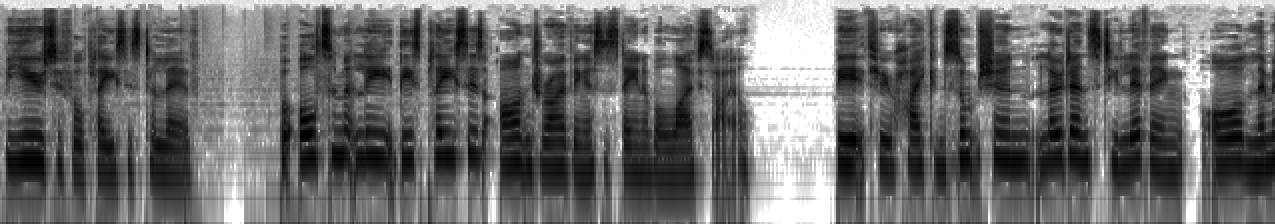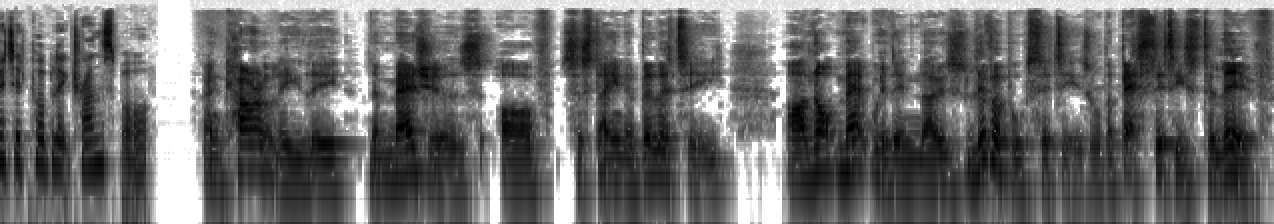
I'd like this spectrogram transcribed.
Beautiful places to live. But ultimately, these places aren't driving a sustainable lifestyle, be it through high consumption, low density living, or limited public transport. And currently, the, the measures of sustainability are not met within those livable cities or the best cities to live.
